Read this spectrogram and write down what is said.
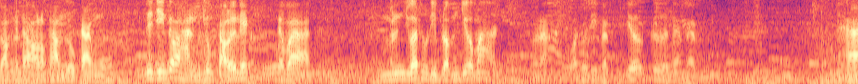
ลองจะลองลองทำดูกากหมูจริงๆต้องหั่นเป็นลูกเต๋าเล็กๆแต่ว่ามันวัตถุดิบเรามันเยอะมากนั่นแหะวัตถุดิบแบบเยอะเกินแบบแบบ ถ้า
